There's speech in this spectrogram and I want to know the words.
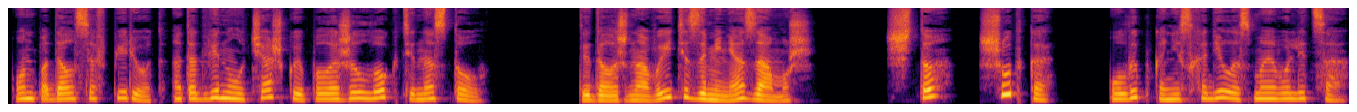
Он подался вперед, отодвинул чашку и положил локти на стол. Ты должна выйти за меня замуж. Что? Шутка? Улыбка не сходила с моего лица.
